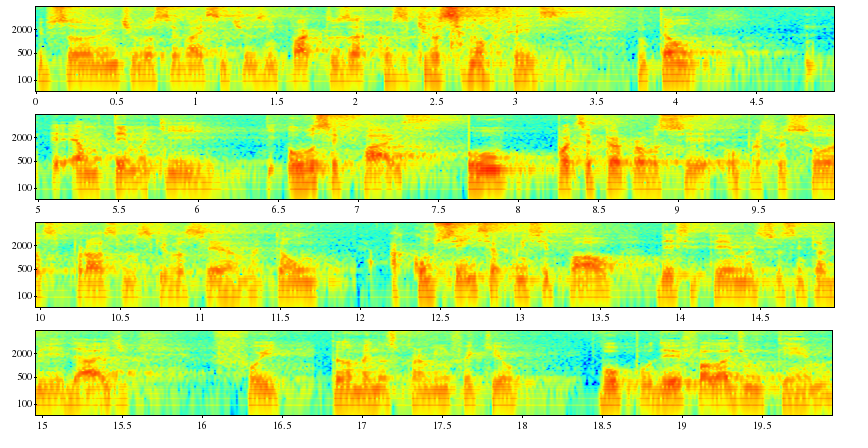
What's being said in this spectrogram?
e possivelmente você vai sentir os impactos da coisa que você não fez. Então, é um tema que ou você faz, ou pode ser pior para você ou para as pessoas próximas que você ama. Então, a consciência principal desse tema de sustentabilidade foi, pelo menos para mim, foi que eu vou poder falar de um tema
